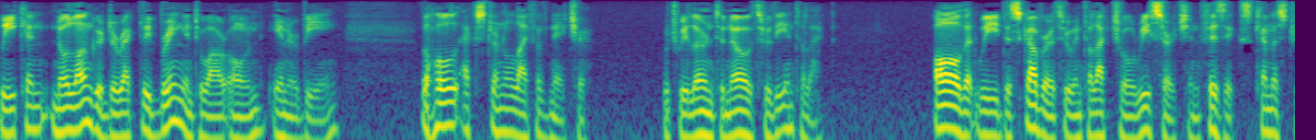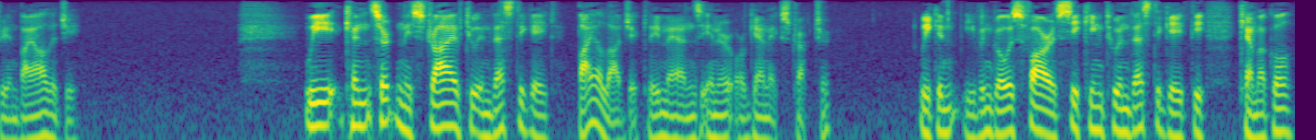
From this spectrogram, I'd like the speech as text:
we can no longer directly bring into our own inner being the whole external life of nature, which we learn to know through the intellect. All that we discover through intellectual research in physics, chemistry, and biology. We can certainly strive to investigate biologically man's inner organic structure. We can even go as far as seeking to investigate the chemical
